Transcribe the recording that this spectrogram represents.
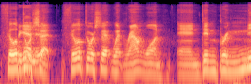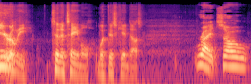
Phillip Again, Dorsett. It, Phillip Dorsett went round one and didn't bring nearly to the table what this kid does. Right. So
